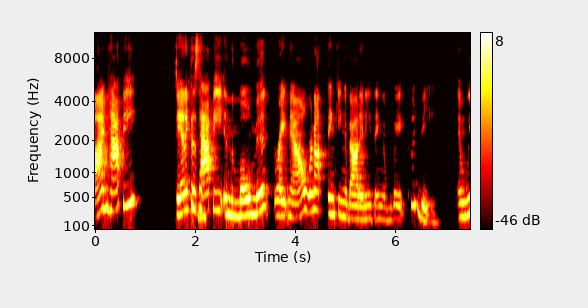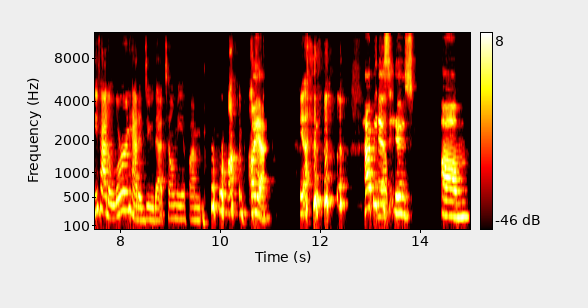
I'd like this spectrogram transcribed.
I'm happy. Danica's mm-hmm. happy in the moment right now. We're not thinking about anything of the way it could be. And we've had to learn how to do that. Tell me if I'm wrong. About Oh yeah. Yeah. Happiness is um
